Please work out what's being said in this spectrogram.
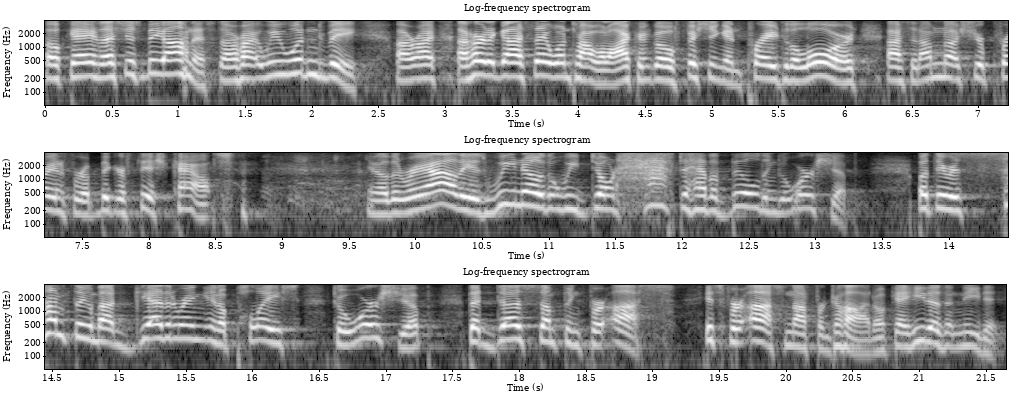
Okay, let's just be honest. All right, we wouldn't be. All right, I heard a guy say one time, Well, I can go fishing and pray to the Lord. I said, I'm not sure praying for a bigger fish counts. you know, the reality is we know that we don't have to have a building to worship, but there is something about gathering in a place to worship that does something for us. It's for us, not for God, okay? He doesn't need it.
